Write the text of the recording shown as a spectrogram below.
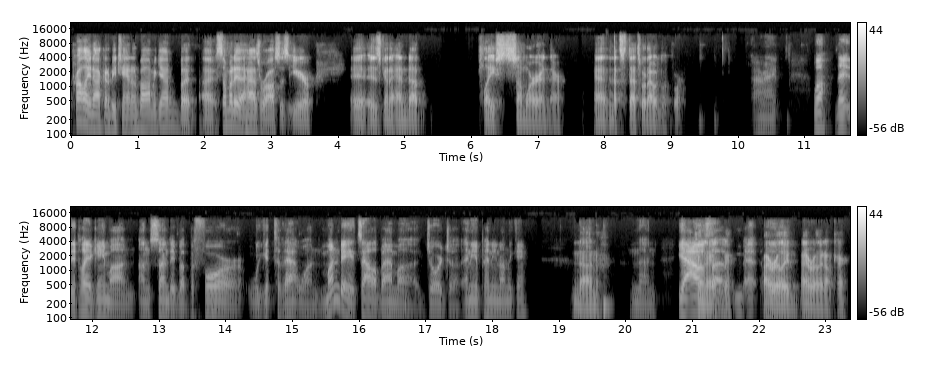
probably not going to be Tannenbaum again, but uh, somebody that has Ross's ear is going to end up placed somewhere in there, and that's that's what I would look for. All right. Well, they, they play a game on on Sunday, but before we get to that one, Monday it's Alabama Georgia. Any opinion on the game? None. None. Yeah, I was. Uh, I really, I really don't care.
